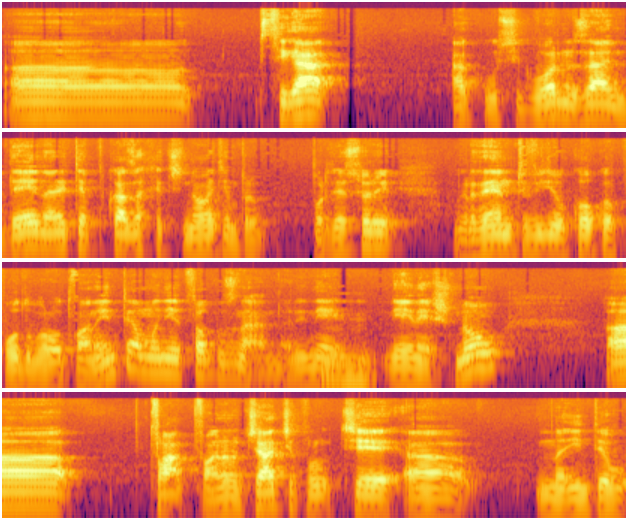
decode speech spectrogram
А, сега, ако си говорим за AMD, нали, те показаха, че новите им пр- процесори, вграденото видео колко е по-добро от това на Intel, ама ние това го знаем. Нали? Не, е- не е нещо. А, това, това не означава, че, че а, на Intel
